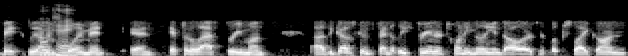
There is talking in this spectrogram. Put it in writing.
basically okay. unemployment, and for the last three months. Uh, the gov's going to spend at least $320 million, it looks like, on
